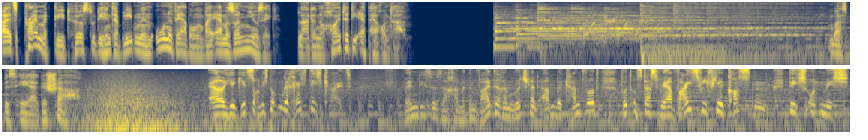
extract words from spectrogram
Als Prime-Mitglied hörst du die Hinterbliebenen ohne Werbung bei Amazon Music. Lade noch heute die App herunter. Was bisher geschah. Al, hier geht's doch nicht nur um Gerechtigkeit. Wenn diese Sache mit einem weiteren Richland-Erben bekannt wird, wird uns das wer weiß wie viel kosten. Dich und mich.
